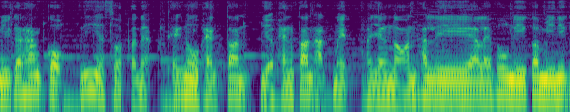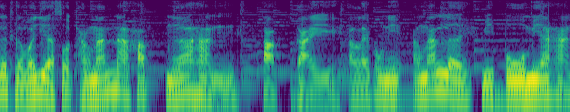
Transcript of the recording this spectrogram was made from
มีกระทั่งกบนี่เหยื่อสดแล้วเนี่ยเทคโนแพลงก์ตอนเหยื่อแพลงก์ตอนอัดเม็ดอย่างหนอนทะเลอะไรพวกนี้ก็มีนี่ก็ถือว่าเหยื่อสดทั้งนั้นนะครับเนื้อหั่นตับไก่อะไรพวกนี้ทั้งนั้นเลย มีปูมีอาหาร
